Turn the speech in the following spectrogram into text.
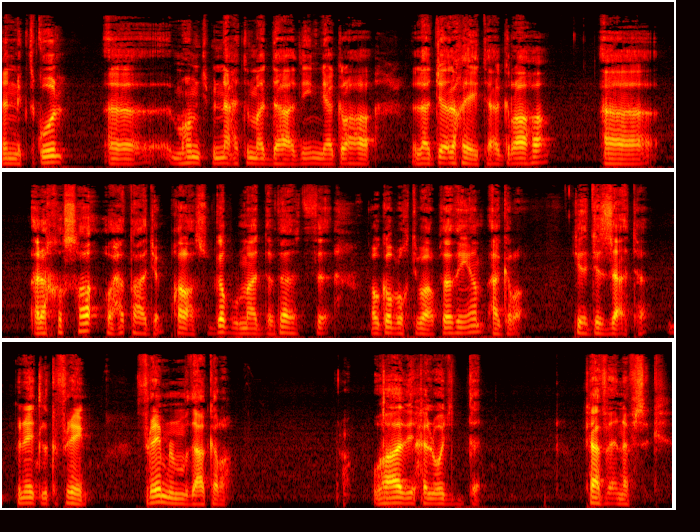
إنك تقول آه مهمتي من ناحية المادة هذه إني أقراها لا خليتها أقراها آه ألخصها وأحطها على جنب. خلاص قبل الماده بثلاث أو قبل الاختبار بثلاث أيام أقرأ. كذا جزأتها. بنيت لك frame frame للمذاكرة. وهذه حلوة جدا. كافئ نفسك.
